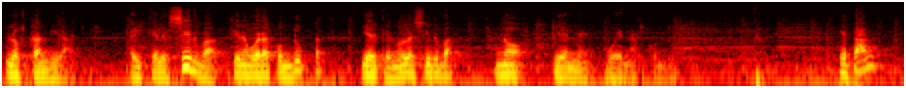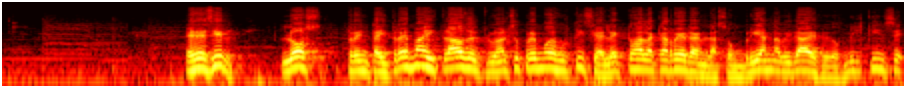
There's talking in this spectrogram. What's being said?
los candidatos? El que le sirva tiene buena conducta y el que no le sirva no tiene buena conducta. ¿Qué tal? Es decir, los 33 magistrados del Tribunal Supremo de Justicia electos a la carrera en las sombrías navidades de 2015,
